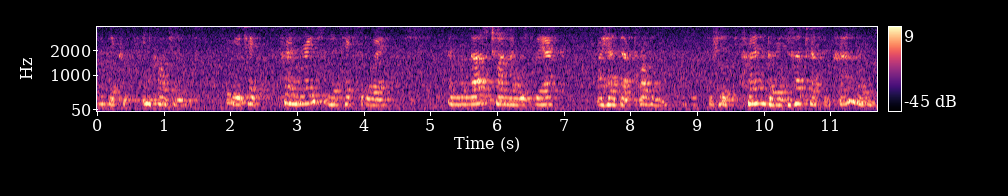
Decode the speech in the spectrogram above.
do incontinence. So you take cranberries and it takes it away. And the last time I was there, I had that problem. So I had cranberries, I had to have some cranberries.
